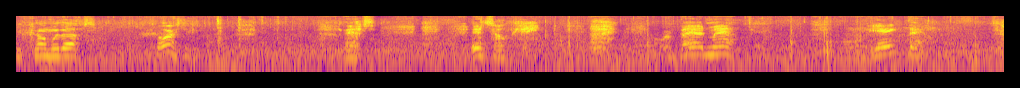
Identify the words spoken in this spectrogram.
You come with us. Arthur. Miss, it's okay. Uh, we're bad men. We ain't them. So,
